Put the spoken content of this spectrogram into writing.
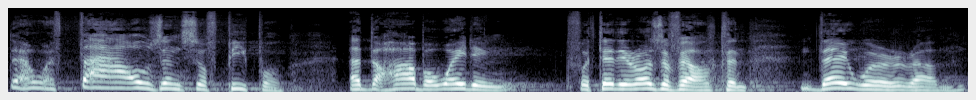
there were thousands of people at the harbor waiting for Teddy Roosevelt, and they were um,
